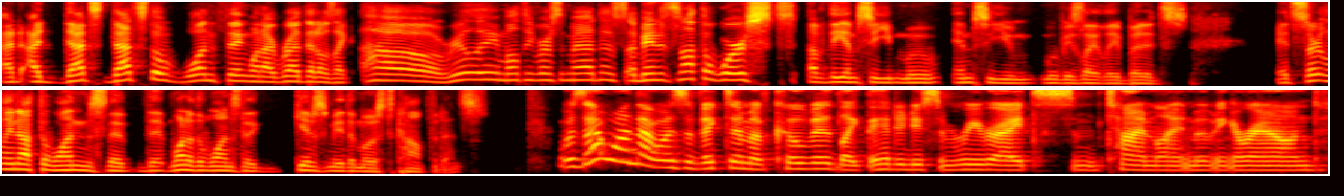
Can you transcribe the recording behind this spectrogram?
I, I that's that's the one thing when I read that I was like, oh, really? Multiverse of Madness? I mean, it's not the worst of the MCU MCU movies lately, but it's it's certainly not the ones that that one of the ones that gives me the most confidence. Was that one that was a victim of COVID? Like they had to do some rewrites, some timeline moving around.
